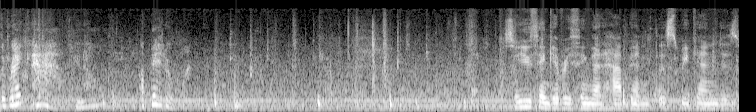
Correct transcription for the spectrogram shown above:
the right path, you know, a better one. So you think everything that happened this weekend is is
